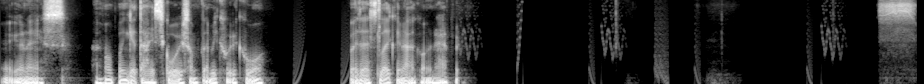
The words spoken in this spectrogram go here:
There you go, nice. I'm hoping we get the high score or something, that'd be pretty cool. But that's likely not going to happen. Is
